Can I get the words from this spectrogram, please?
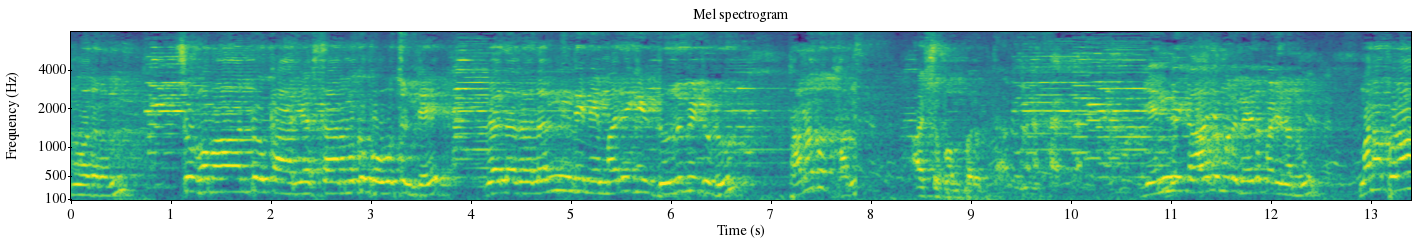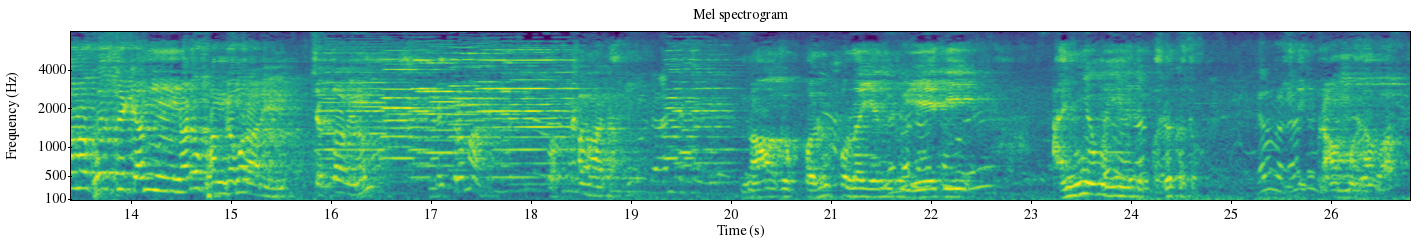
దామోదరం శుభమాంటూ కార్యస్థానముకు పోవచ్చుంటే వెలవెలందిని మరిగి దుర్విటుడు తనకు తను అశుభం పలుకుతాడు. ఎన్ని కార్యముల మీద పడినను మన పురాణ గోష్ఠికి అన్నడు భంగము రాని. చెప్తా విను మిత్రమా? ఒక్క మాట. నాకు పలుపుల ఎందు ఏది అన్యమైనది పలుకదు. ఇది బ్రాహ్మణ వాక్యం.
